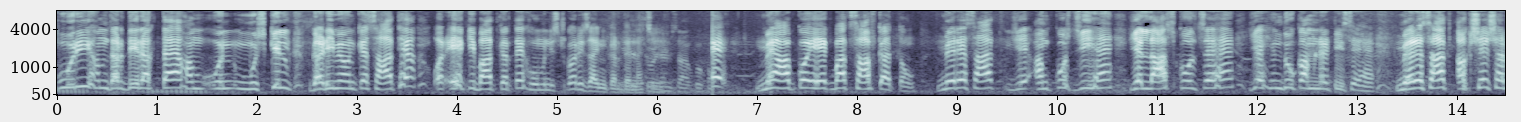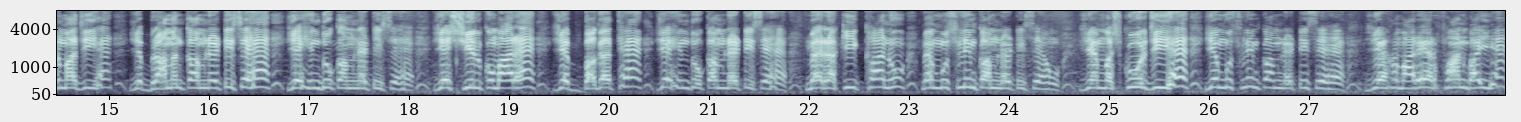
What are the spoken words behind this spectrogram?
पूरी हमदर्दी रखता है। हम उन मुश्किल घड़ी में उनके साथ हैं और एक ही बात करते हैं होम मिनिस्टर को रिजाइन कर देना चाहिए। मैं आपको एक बात साफ़ कहता हूँ। मेरे साथ ये अंकुश जी हैं, ये ला स्कूल से हैं, ये हिंदू कम्युनिटी से हैं। मेरे साथ अक्षय शर्मा जी हैं, ये ब्राह्मण कम्युनिटी से हैं, ये हिंदू कम्युनिटी से हैं। ये शील कुमार हैं, ये भगत हैं, ये हिंदू कम्युनिटी से हैं। मैं रकीक खान हूँ, मैं मुस्लिम कम्युनिटी से हूँ। ये मशकूर जी हैं, ये मुस्लिम कम्युनिटी से हैं। ये हमारे इरफान भाई हैं,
